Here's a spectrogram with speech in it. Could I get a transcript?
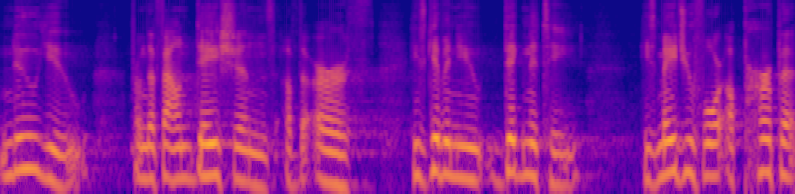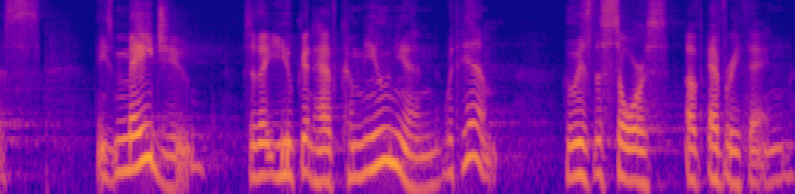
knew you from the foundations of the earth. He's given you dignity. He's made you for a purpose. He's made you so that you can have communion with Him, who is the source of everything.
